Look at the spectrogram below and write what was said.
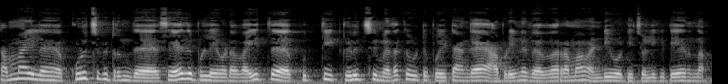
கம்மாயில குளிச்சுக்கிட்டு இருந்த சேது பிள்ளையோட வயிற்ற குத்தி கிழிச்சு மிதக்க விட்டு போயிட்டாங்க அப்படின்னு விவரமா வண்டி ஓட்டி சொல்லிக்கிட்டே இருந்தான்.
